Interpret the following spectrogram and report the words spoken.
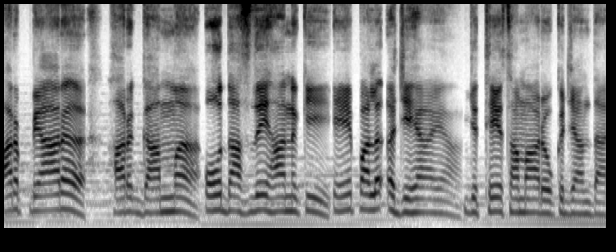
ਹਰ ਪਿਆਰ, ਹਰ ਗਮ, ਉਹ ਦੱਸਦੇ ਹਨ ਕਿ ਇਹ ਪਲ ਅਜਿਹਾ ਆ, ਜਿੱਥੇ ਸਮਾਂ ਰੁਕ ਜਾਂਦਾ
